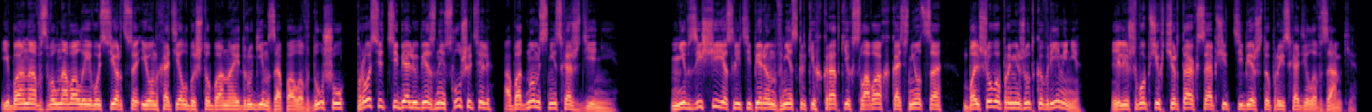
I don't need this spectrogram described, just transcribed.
ибо она взволновала его сердце, и он хотел бы, чтобы она и другим запала в душу, просит тебя, любезный слушатель, об одном снисхождении. Не взыщи, если теперь он в нескольких кратких словах коснется большого промежутка времени, и лишь в общих чертах сообщит тебе, что происходило в замке.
